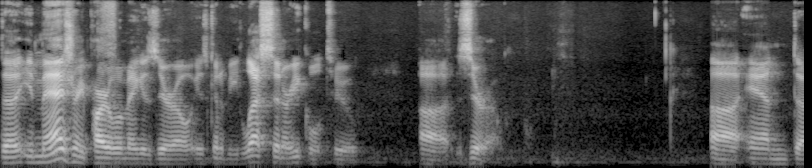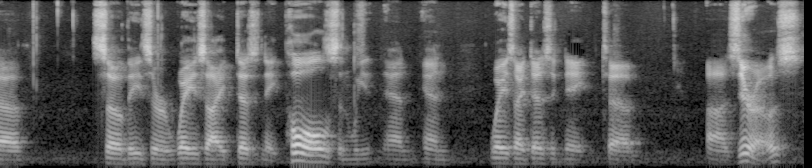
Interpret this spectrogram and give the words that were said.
The imaginary part of omega zero is going to be less than or equal to uh, zero. Uh, and uh, so these are ways I designate poles and we and and ways I designate uh, zeros.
